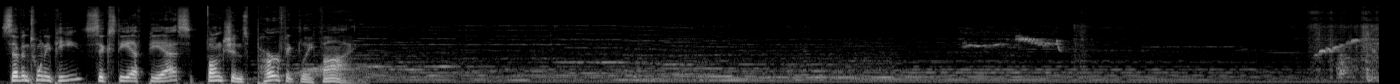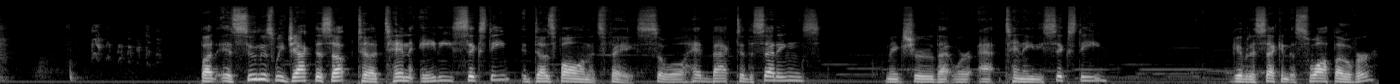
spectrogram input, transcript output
720p, 60 FPS, functions perfectly fine. But as soon as we jack this up to 1080 60, it does fall on its face. So we'll head back to the settings, make sure that we're at 1080 60, give it a second to swap over,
